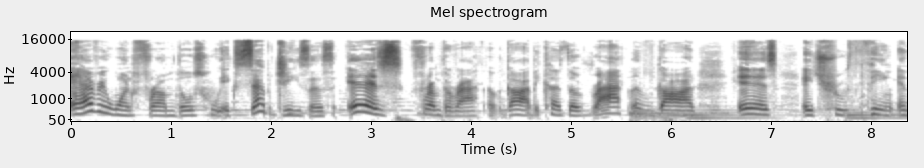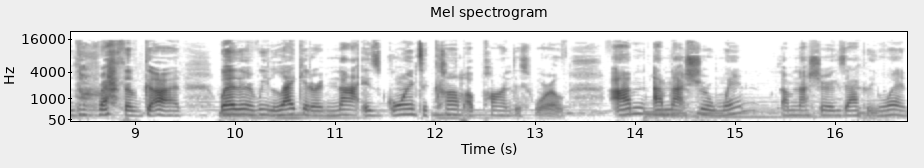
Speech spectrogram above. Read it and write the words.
everyone from those who accept Jesus is from the wrath of God because the wrath of God is a true thing and the wrath of God whether we like it or not is going to come upon this world. I'm I'm not sure when I'm not sure exactly when,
